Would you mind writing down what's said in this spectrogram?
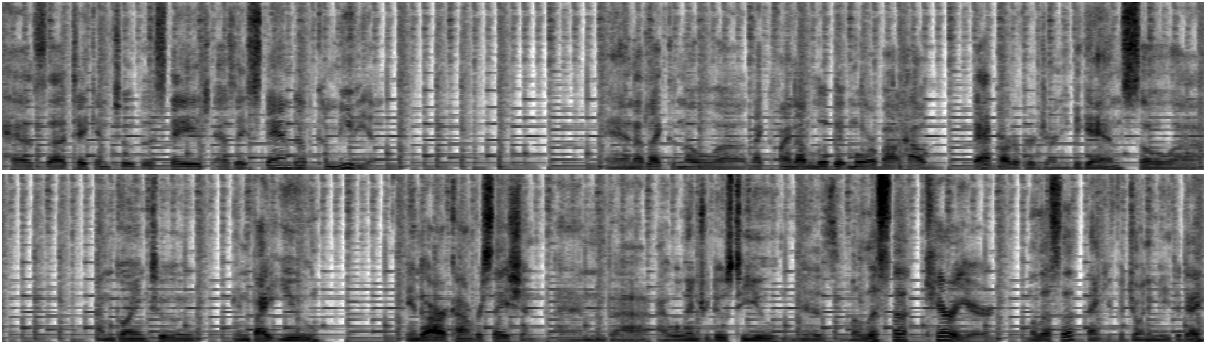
has uh, taken to the stage as a stand-up comedian. And I'd like to know, uh, like to find out a little bit more about how that part of her journey began. So uh, I'm going to invite you into our conversation, and uh, I will introduce to you Ms. Melissa Carrier. Melissa, thank you for joining me today.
